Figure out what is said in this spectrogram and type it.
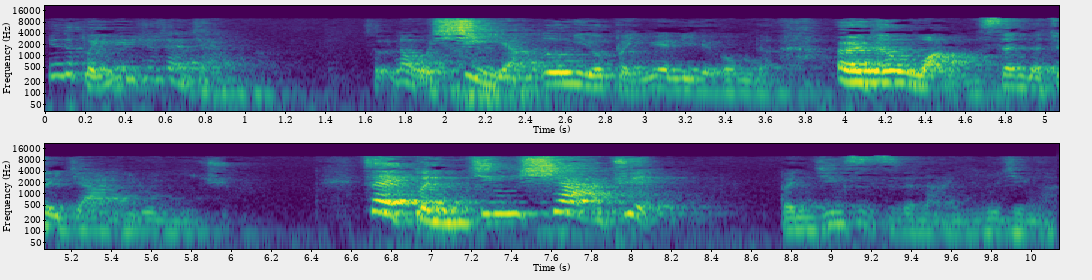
因为本愿就这样讲说那我信仰阿弥陀本愿力的功德，而得往生的最佳理论依据，在本经下卷。本经是指的哪一部经啊？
